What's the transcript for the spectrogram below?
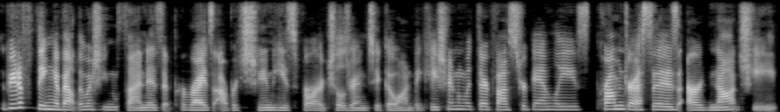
The beautiful thing about the Wishing Fund is it provides opportunities for our children to go on vacation with their foster families. Prom dresses are not cheap.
